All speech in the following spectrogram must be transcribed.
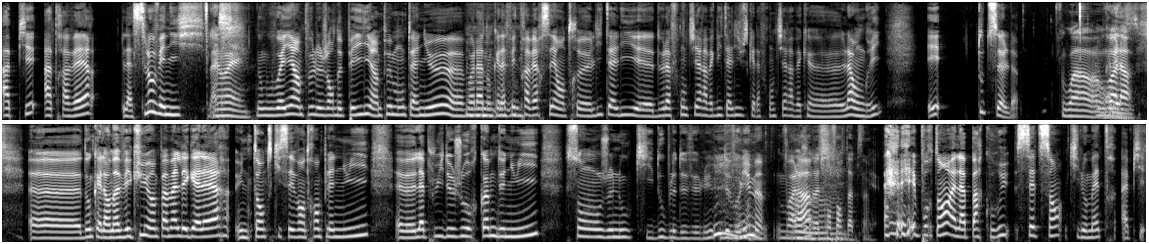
à pied à travers la Slovénie. Ah ouais. Donc vous voyez un peu le genre de pays un peu montagneux. euh, voilà, Mhm, donc elle a fait mhm. une traversée entre l'Italie, et de la frontière avec l'Italie jusqu'à la frontière avec euh, la Hongrie, et toute seule. Waouh. voilà. Euh, donc elle en a vécu hein, pas mal des galères. Une tente qui s'éventre en pleine nuit, euh, la pluie de jour comme de nuit, son genou qui double de, de volume. Ça Voilà. va être confortable, ça. et pourtant, elle a parcouru 700 km à pied.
